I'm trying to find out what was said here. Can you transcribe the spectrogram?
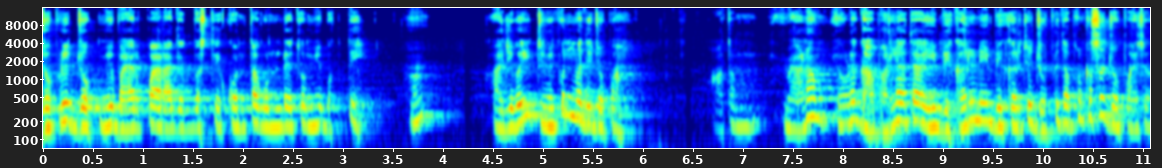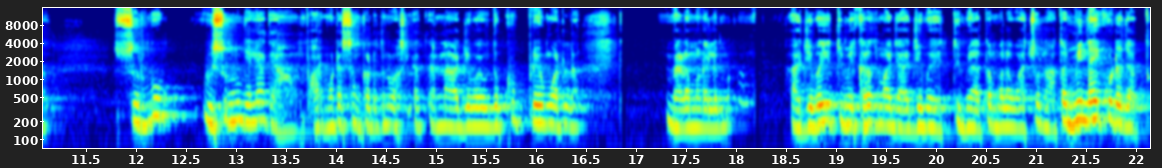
झोपडीत झोप. मी बाहेर पारा देत बसते. कोणता गुंड आहे तो मी बघते. हां? आजीबाई तुम्ही पण मध्ये झोपा. आता मॅडम एवढ्या घाबरल्या त्या ही भिकारी नाही भिकारीच्या झोपेत आपण कसं झोपायचं? सर्व विसरून गेल्या त्या. फार मोठ्या संकटातून वाचल्या त्यांना आजीबाईबद्दल खूप प्रेम वाटलं. मॅडम म्हणाले आजीबाई तुम्ही खरंच माझ्या आजीबाई आहेत. तुम्ही आता मला वाचवलं आता मी नाही कुठं जात.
